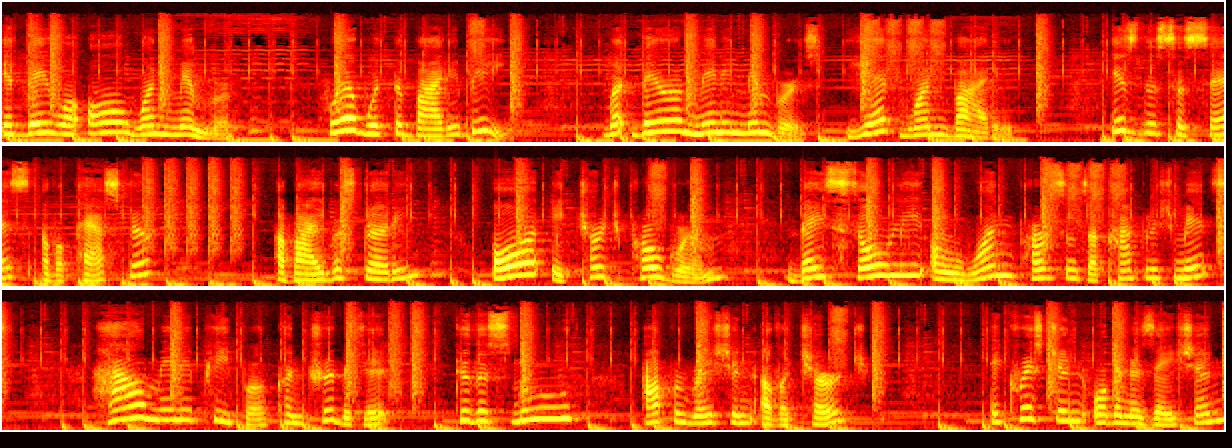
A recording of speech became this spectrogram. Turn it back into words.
If they were all one member, where would the body be? But there are many members, yet one body. Is the success of a pastor, a Bible study, or a church program based solely on one person's accomplishments? How many people contributed to the smooth operation of a church, a Christian organization,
